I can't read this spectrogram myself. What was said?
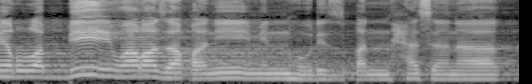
من ربي ورزقني منه رزقا حسناً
